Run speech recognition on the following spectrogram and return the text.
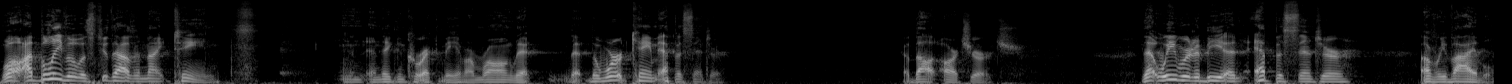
Well, I believe it was 2019, and, and they can correct me if I'm wrong, that, that the word came epicenter about our church. That we were to be an epicenter of revival.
